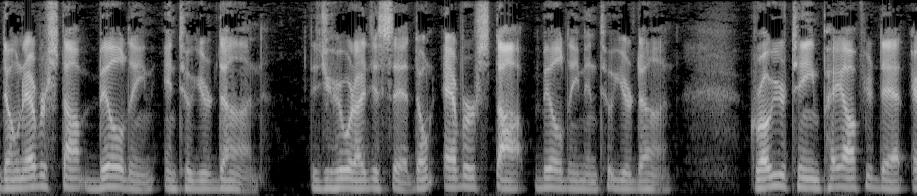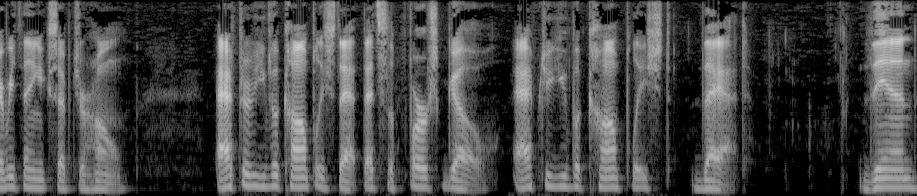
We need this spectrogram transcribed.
Don't ever stop building until you're done. Did you hear what I just said? Don't ever stop building until you're done. Grow your team, pay off your debt, everything except your home. After you've accomplished that, that's the first goal. After you've accomplished that, then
